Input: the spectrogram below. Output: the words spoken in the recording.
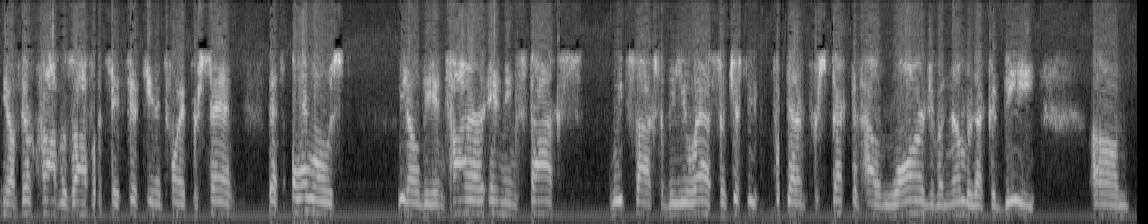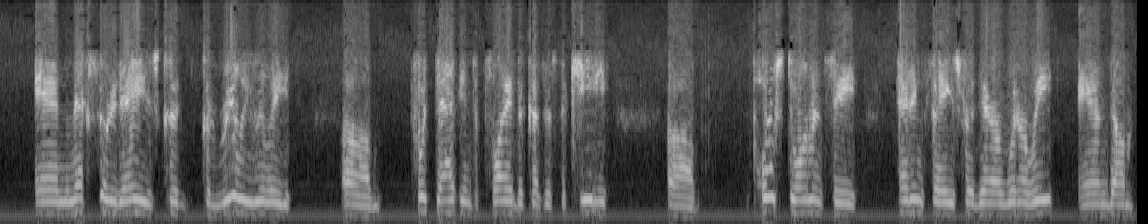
you know, if their crop was off, let's say 15 to 20 percent, that's almost, you know, the entire ending stocks wheat stocks of the U.S. So just to put that in perspective, how large of a number that could be, um, and the next 30 days could could really really um, put that into play because it's the key uh, post dormancy heading phase for their winter wheat. And um,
